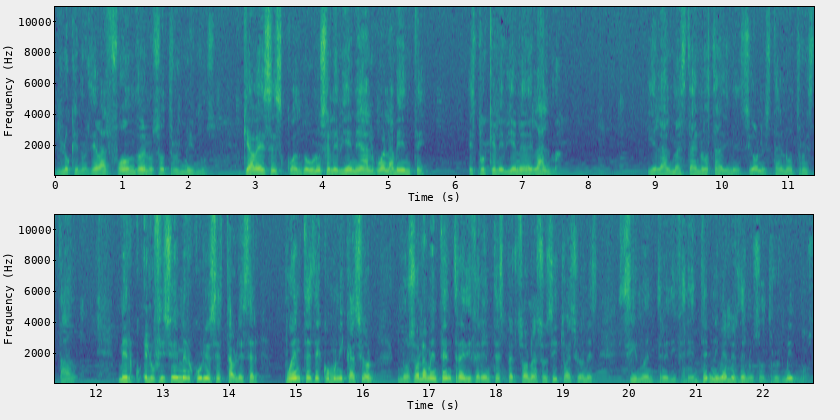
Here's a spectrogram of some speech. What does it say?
lo que nos lleva al fondo de nosotros mismos, que a veces cuando a uno se le viene algo a la mente, es porque le viene del alma. Y el alma está en otra dimensión, está en otro estado. el oficio de Mercurio es establecer puentes de comunicación, no solamente entre diferentes personas o situaciones, sino entre diferentes niveles de nosotros mismos.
